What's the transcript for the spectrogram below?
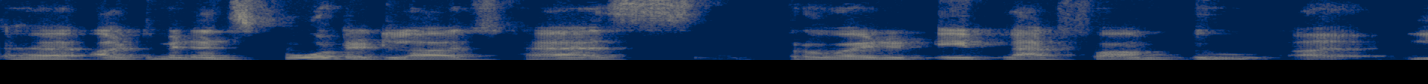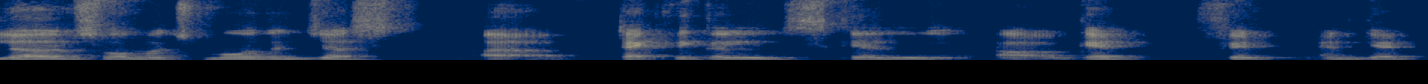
uh, Ultimate and Sport at large has provided a platform to uh, learn so much more than just uh, technical skill, get fit and get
